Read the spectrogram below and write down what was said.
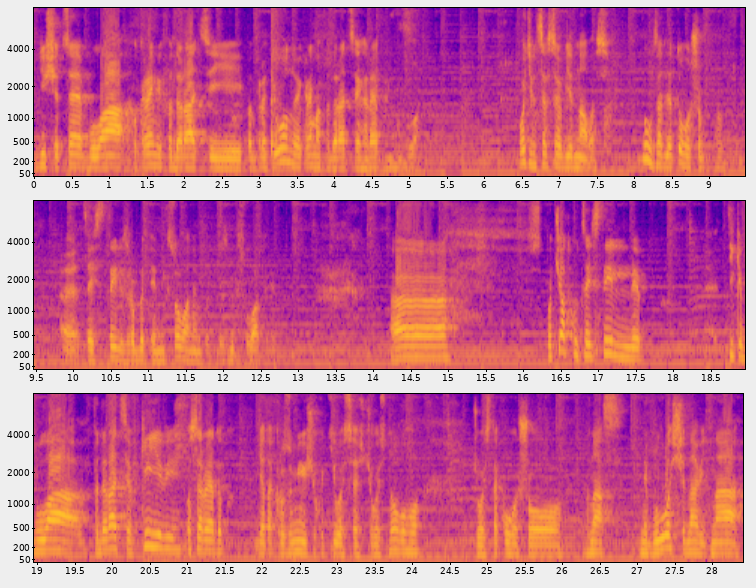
Тоді ще це була окремі федерації Панкратіону і окрема федерація греплінгу була. Потім це все об'єдналося. Ну, задля того, щоб цей стиль зробити міксованим, тобто зміксувати його. Е, спочатку цей стиль е, тільки була федерація в Києві, осередок. Я так розумію, що хотілося чогось нового, чогось такого, що в нас не було ще навіть на,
